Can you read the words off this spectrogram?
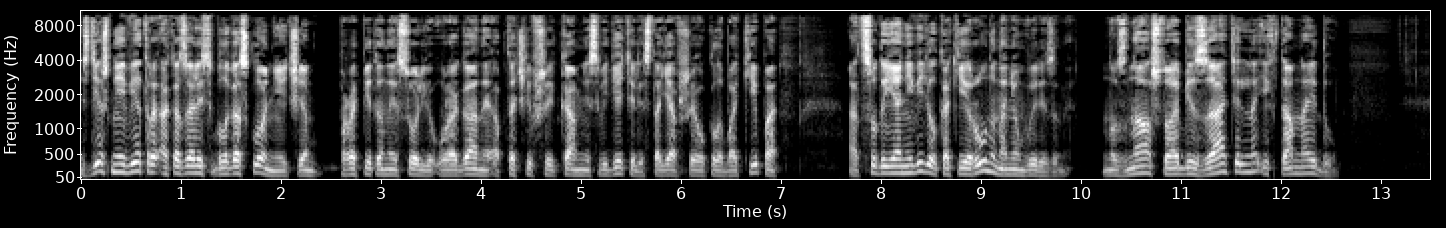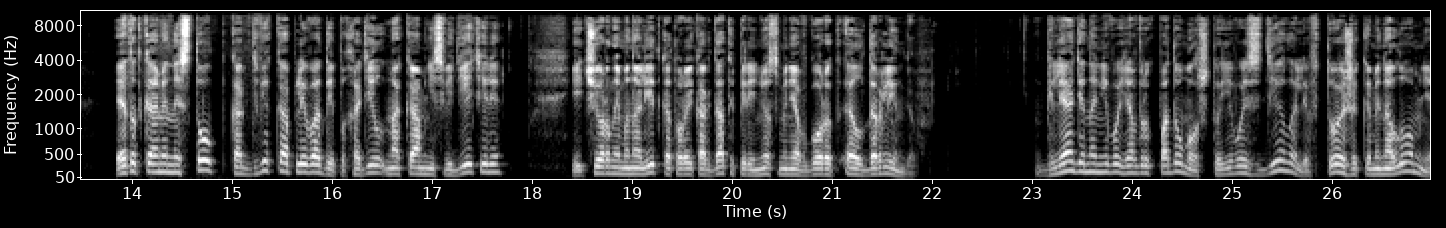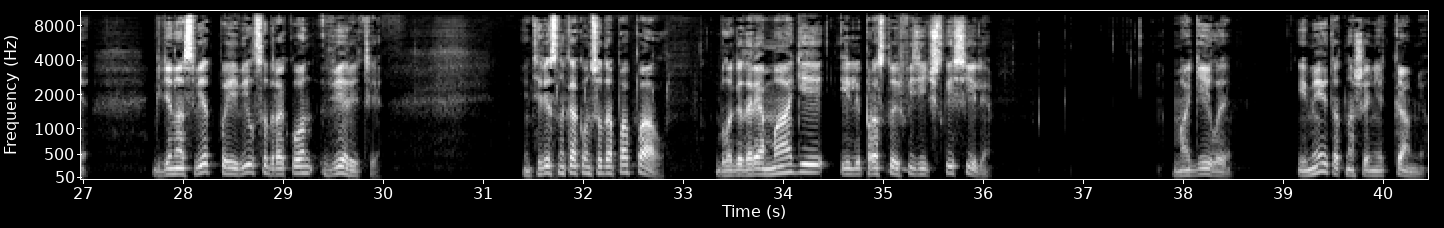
Здешние ветры оказались благосклоннее, чем пропитанные солью ураганы, обточившие камни свидетели, стоявшие около Бакипа. Отсюда я не видел, какие руны на нем вырезаны, но знал, что обязательно их там найду. Этот каменный столб, как две капли воды, походил на камни свидетели и черный монолит, который когда-то перенес меня в город Элдерлингов. Глядя на него, я вдруг подумал, что его сделали в той же каменоломне, где на свет появился дракон Верити. Интересно, как он сюда попал? Благодаря магии или простой физической силе? Могилы имеют отношение к камню?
